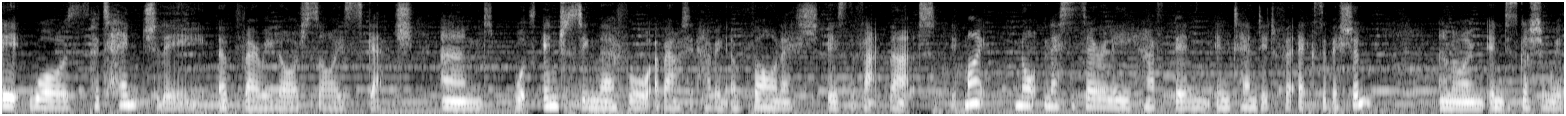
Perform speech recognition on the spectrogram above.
It was potentially a very large size sketch and what's interesting therefore about it having a varnish is the fact that it might not necessarily have been intended for exhibition and I'm in discussion with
